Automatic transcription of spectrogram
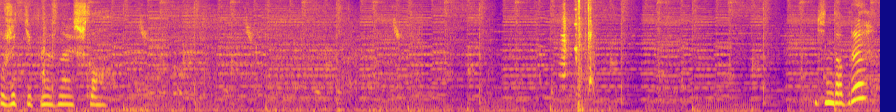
у житті б не знайшла. Dzień dobry.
